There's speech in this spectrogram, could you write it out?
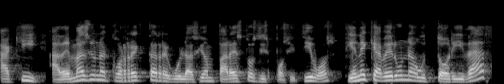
aquí, además de una correcta regulación para estos dispositivos, tiene que haber una autoridad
